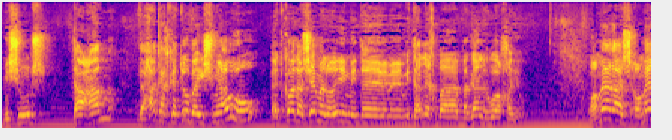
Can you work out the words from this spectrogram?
משוש, טעם, ואחר כך כתוב, וישמעו את כל השם אלוהים מת, מתהלך בגן לרוח היום. אומר, אומר,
